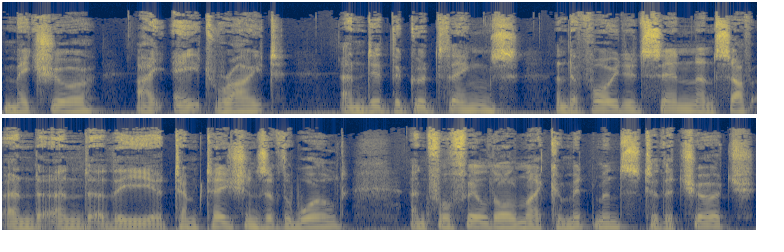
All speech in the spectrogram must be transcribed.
make sure I ate right and did the good things and avoided sin and suffer- and and uh, the uh, temptations of the world, and fulfilled all my commitments to the church,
